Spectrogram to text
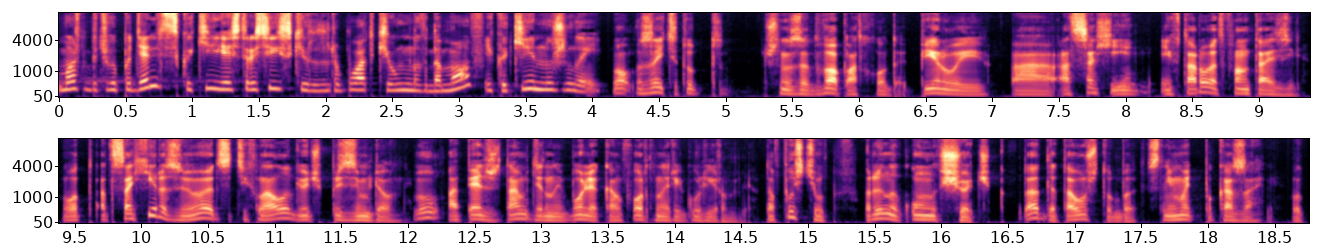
Может быть, вы поделитесь, какие есть российские разработки умных домов и какие нужны? Ну, знаете, тут что называется, два подхода. Первый а, от Сахи и второй от фантазии. Вот от Сахи развиваются технологии очень приземленные. Ну, опять же, там, где наиболее комфортное регулирование. Допустим, рынок умных счетчиков, да, для того, чтобы снимать показания. Вот,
